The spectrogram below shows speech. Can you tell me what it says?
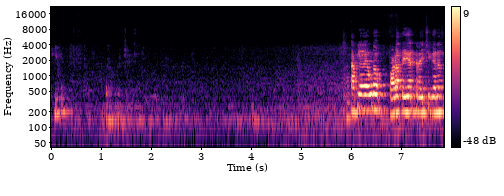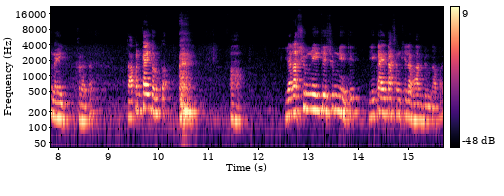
ठीक आहे? आता आपल्याला एवढं पाडा तयार करायची गरज नाही खरं तर. तर आपण काय करू? पहा याला शून्य इथे शून्य येते. एका एका संख्येला भाग देऊ आपण.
